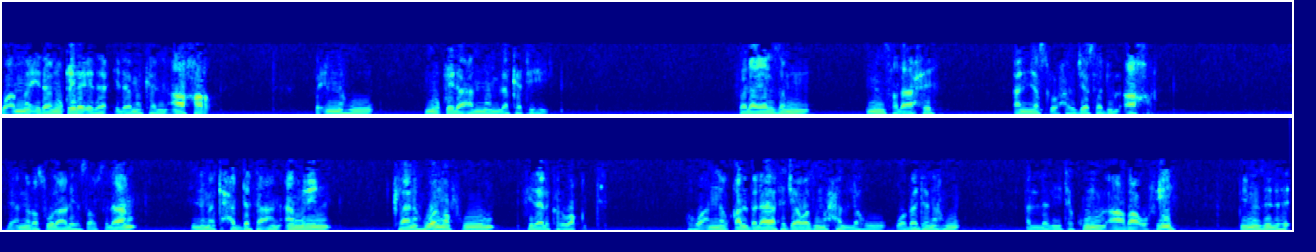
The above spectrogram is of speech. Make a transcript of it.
وأما إذا نقل إلى إلى مكان آخر فإنه نقل عن مملكته. فلا يلزم من صلاحه أن يصلح الجسد الآخر. لأن الرسول عليه الصلاة والسلام إنما تحدث عن أمر كان هو المفهوم في ذلك الوقت. وهو أن القلب لا يتجاوز محله وبدنه الذي تكون الأعضاء فيه بمنزلة,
